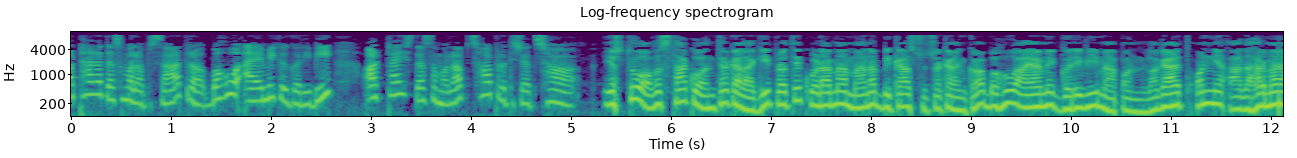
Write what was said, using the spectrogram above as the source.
अठार दशमलव सात र बहुआयामिक गरीबी अठाइस दशमलव छ प्रतिशत छ। यस्तो अवस्थाको अन्त्यका लागि प्रत्येक वडामा मानव विकास सूचकांक बहुआयामिक गरीबी मापन लगायत अन्य आधारमा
